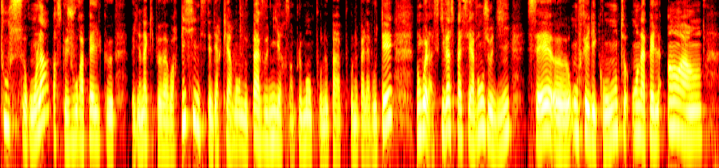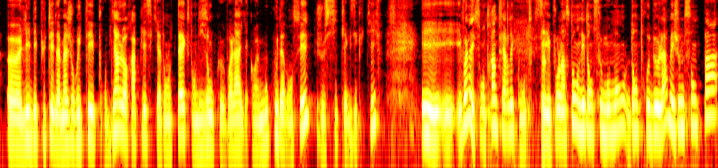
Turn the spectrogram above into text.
tous seront là, parce que je vous rappelle qu'il y en a qui peuvent avoir piscine, c'est-à-dire clairement ne pas venir simplement pour ne pas, pour ne pas la voter. Donc voilà, ce qui va se passer avant jeudi, c'est euh, on fait les comptes, on appelle un à un euh, les députés de la majorité pour bien leur rappeler ce qu'il y a dans le texte en disant que voilà, il y a quand même beaucoup d'avancées. Je cite l'exécutif. Et, et, et, voilà, ils sont en train de faire les comptes. C'est, pour l'instant, on est dans ce moment d'entre-deux là, mais je ne sens pas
